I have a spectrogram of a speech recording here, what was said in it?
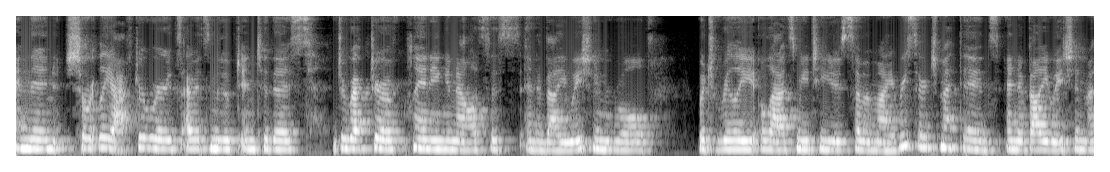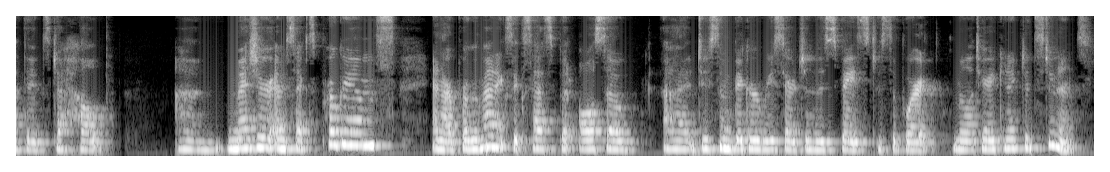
And then shortly afterwards, I was moved into this director of planning, analysis, and evaluation role, which really allows me to use some of my research methods and evaluation methods to help um, measure MCEC's programs and our programmatic success, but also uh, do some bigger research in this space to support military connected students.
